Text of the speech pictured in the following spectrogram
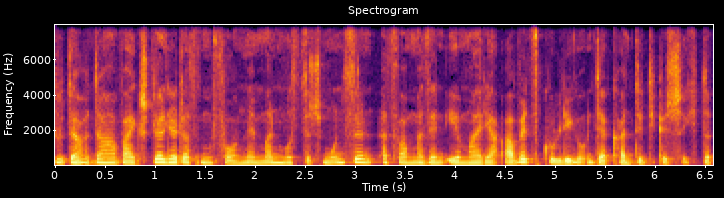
Du, da, da war ich, stell dir das mal vor. Mein Mann musste schmunzeln. Es war mal sein ehemaliger Arbeitskollege und der kannte die Geschichte.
